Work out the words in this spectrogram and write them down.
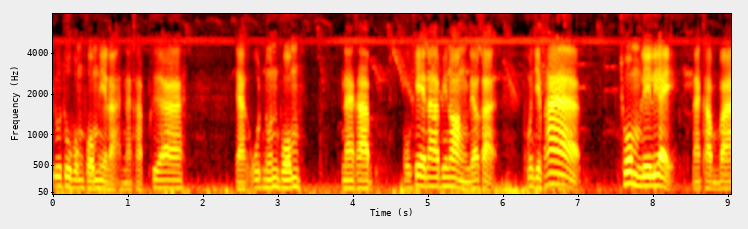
YouTube ของผมนี่แหละนะครับ เพื่ออยากอุดหนุนผมนะครับ โอเคนะครับพี่น้องเดี๋ยวก็ผมจะพาชมเรื่อยๆนะครับว่า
